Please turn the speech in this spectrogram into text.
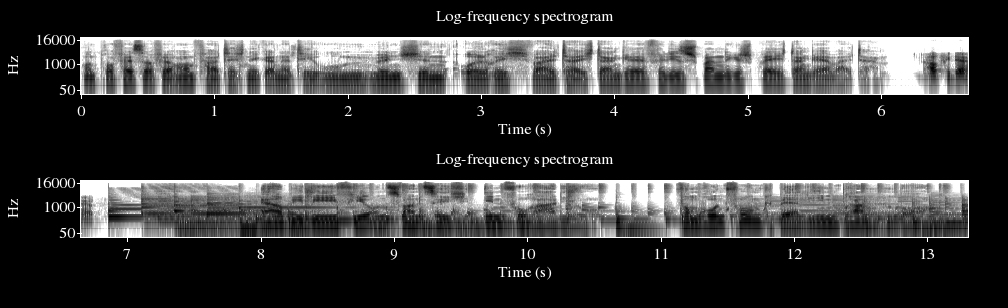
und Professor für Raumfahrttechnik an der TU München, Ulrich Walter. Ich danke für dieses spannende Gespräch. Danke, Herr Walter. Auf Wiederhören. RBB 24 Inforadio vom Rundfunk Berlin-Brandenburg.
